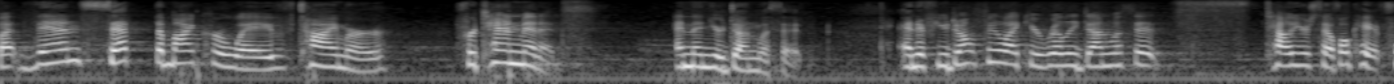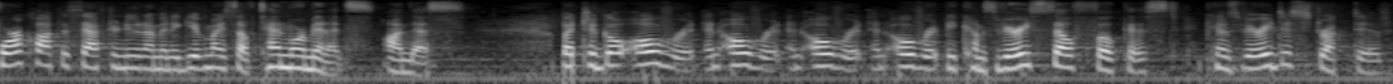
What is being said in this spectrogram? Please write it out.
but then set the microwave timer for 10 minutes and then you're done with it. And if you don't feel like you're really done with it, tell yourself, okay, at 4 o'clock this afternoon, I'm going to give myself 10 more minutes on this. But to go over it and over it and over it and over it becomes very self focused, becomes very destructive,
